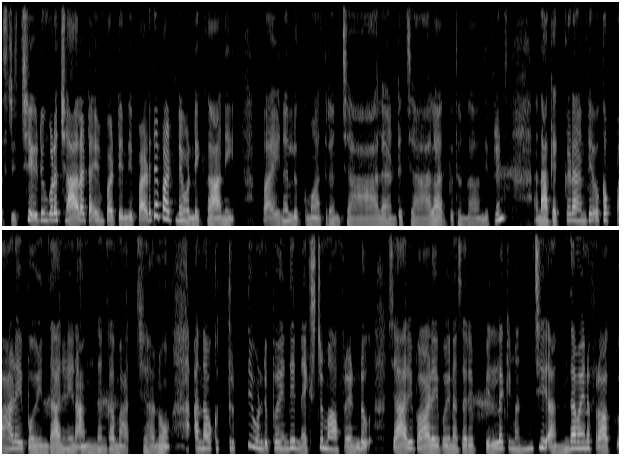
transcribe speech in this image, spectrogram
స్టిచ్ చేయడం కూడా చాలా టైం పట్టింది. పడితే పట్టినివ్వండి కానీ ఫైనల్ లుక్ మాత్రం చాలా అంటే చాలా అద్భుతంగా ఉంది ఫ్రెండ్స్. నాకు ఎక్కడ అంటే ఒక పాడైపోయిన దాన్ని నేను అందంగా మార్చాను అన్న ఒక తృప్తి ఉండిపోయింది. నెక్స్ట్ మా ఫ్రెండ్ శారీ పాడైపోయినా సరే పిల్లకి మంచి అందమైన ఫ్రాక్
